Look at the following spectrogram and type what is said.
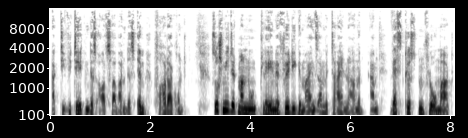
Aktivitäten des Ortsverbandes im Vordergrund. So schmiedet man nun Pläne für die gemeinsame Teilnahme am Westküstenflohmarkt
